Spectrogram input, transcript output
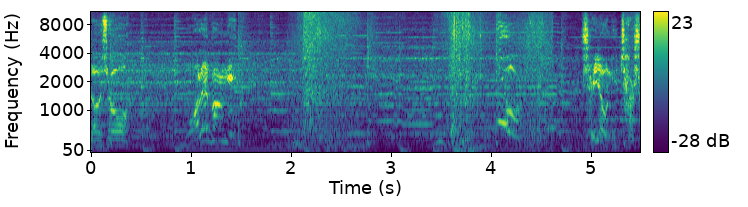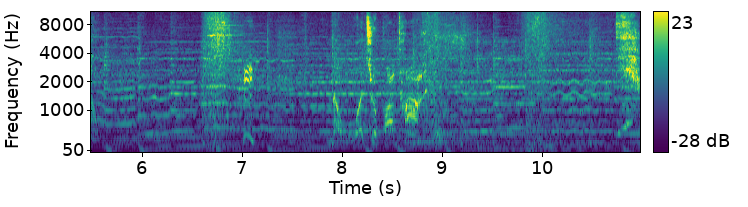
妖兄，我来帮你。谁要你插手？哼，那我就帮他们。爹，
